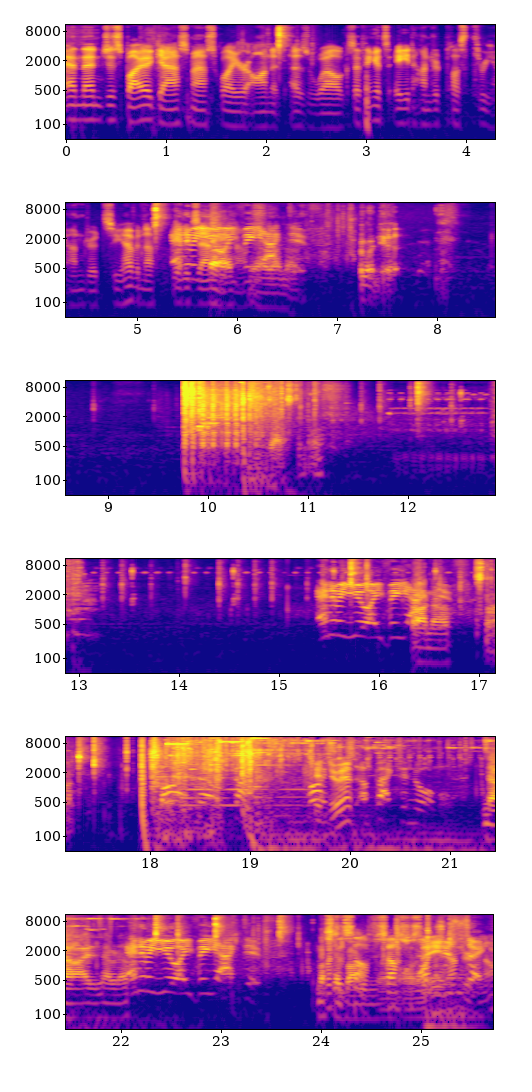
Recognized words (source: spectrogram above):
and then just buy a gas mask while you're on it as well. Because I think it's 800 plus 300, so you have enough. You have Enemy exactly Oh, enough. UAV yeah, I know. active. I'm gonna do it. Fast enough. Enemy UAV active. Oh no, it's not. Fire sale done. Do it? back to normal. No, I didn't have enough. Enemy UAV active. Must What's I the bought self? them Self's wrong just one. eight. 800, no?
